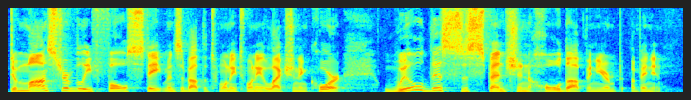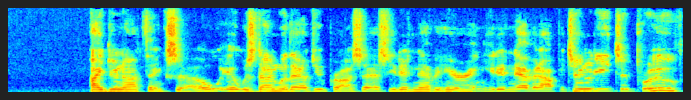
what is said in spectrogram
demonstrably false statements about the 2020 election in court. Will this suspension hold up in your opinion? I do not think so. It was done without due process. He didn't have a hearing. He didn't have an opportunity to prove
